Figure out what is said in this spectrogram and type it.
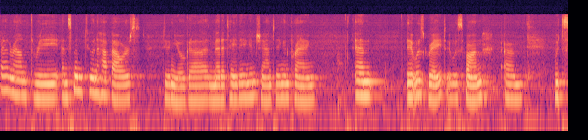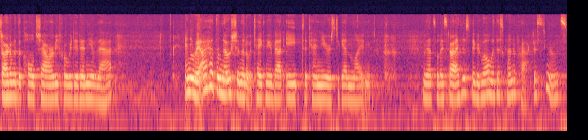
at around three and spend two and a half hours doing yoga and meditating and chanting and praying. And it was great, it was fun. Um, we started with a cold shower before we did any of that. Anyway, I had the notion that it would take me about eight to ten years to get enlightened. I mean, that's what I started. I just figured, well, with this kind of practice, you know, it's.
